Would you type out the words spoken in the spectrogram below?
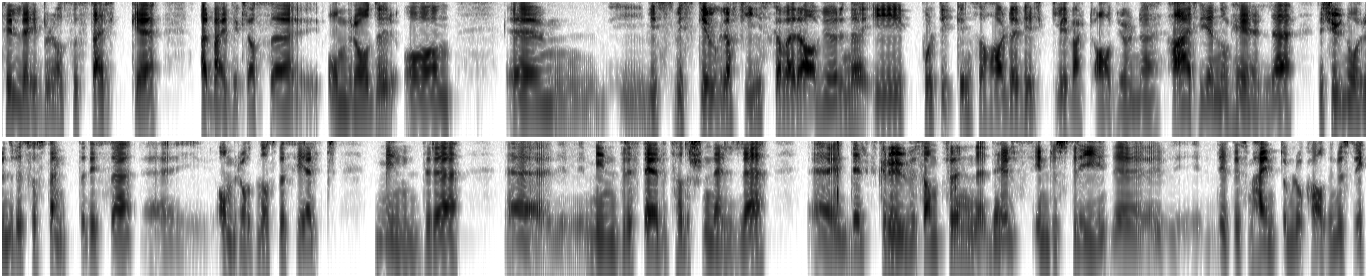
til Labour, altså sterke arbeiderklasseområder. og hvis, hvis, geografi skal være avgjørende i politikken, så har det virkelig vært avgjørende her. Gjennom hele det 20. århundret så stemte disse eh, områdene, og spesielt mindre, eh, mindre steder, tradisjonelle eh, dels gruvesamfunn, dels industri, de, det, som hegnet om lokal industri,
